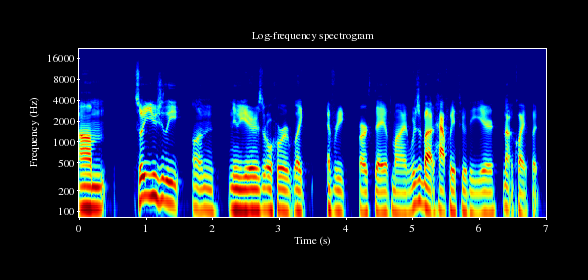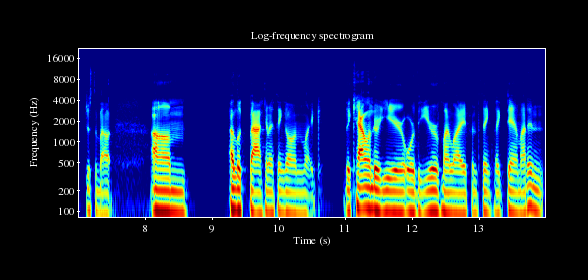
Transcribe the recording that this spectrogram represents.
Um, so usually on New Year's or like every birthday of mine, which is about halfway through the year, not quite, but just about. Um, I look back and I think on like the calendar year or the year of my life and think like, damn, I didn't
